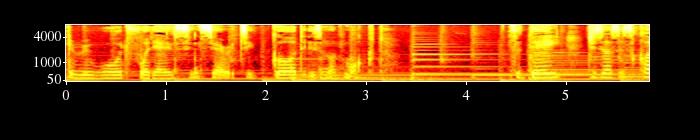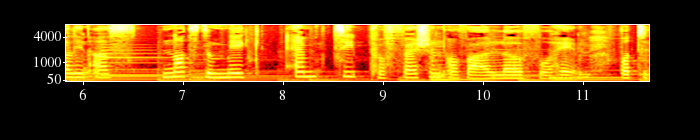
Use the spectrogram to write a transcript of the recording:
the reward for their insincerity. God is not mocked. Today, Jesus is calling us not to make empty profession of our love for Him, but to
